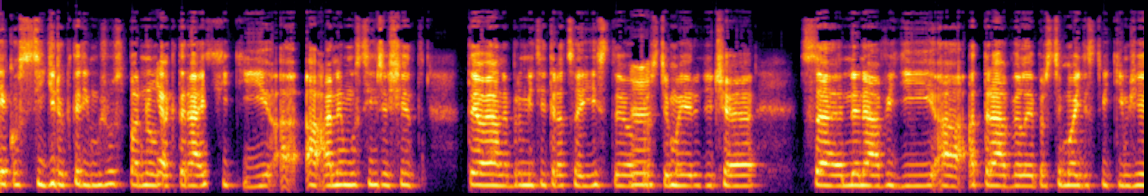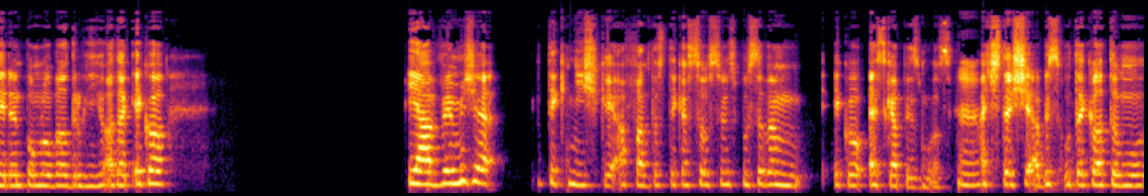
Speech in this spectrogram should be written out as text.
jako síť, do který můžou spadnout jo. a která je chytí a, a, a nemusí řešit, ty já nebudu mít zítra co jíst, jo, hmm. prostě moji rodiče se nenávidí a, a trávili prostě moje dětství tím, že jeden pomlouval druhýho a tak jako já vím, že ty knížky a fantastika jsou svým způsobem jako eskapismus. Mm. A čteš je, abys utekla tomu,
